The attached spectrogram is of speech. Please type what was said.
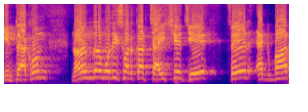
কিন্তু এখন নরেন্দ্র মোদী সরকার চাইছে যে ফের একবার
